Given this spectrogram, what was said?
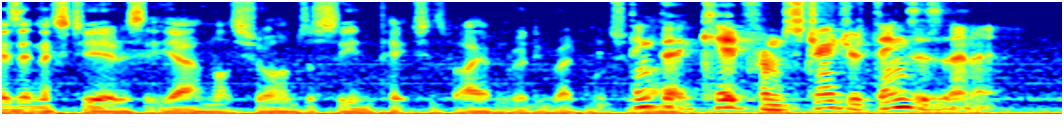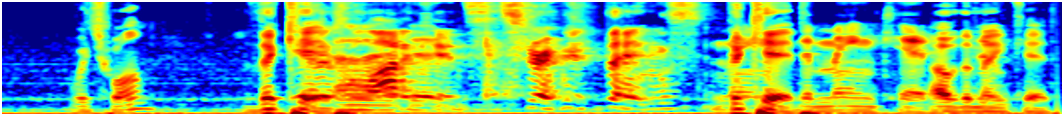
is it next year? Is it? Yeah, I'm not sure. I'm just seeing pictures, but I haven't really read much of it. I think about that kid from Stranger Things is in it. it. Which one? The Yeah, kid. there's a Uh, lot of kids in Stranger Things. The, The kid. The main kid. oh, the main kid.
